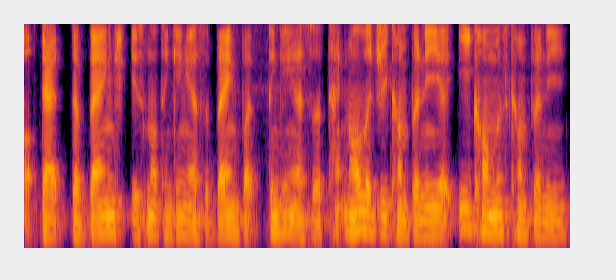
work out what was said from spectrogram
uh, that the bank is not thinking as a bank, but thinking as a technology company, an e-commerce company,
